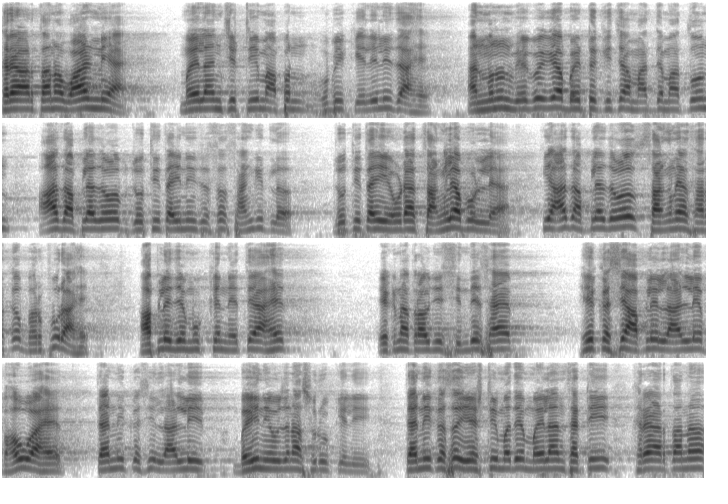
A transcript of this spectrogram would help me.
खऱ्या अर्थानं वाढणी आहे. महिलांची टीम आपण उभी केलेलीच आहे. आणि म्हणून वेगवेगळ्या बैठकीच्या माध्यमातून आज आपल्याजवळ ज्योतिताईंनी जसं सांगितलं ज्योतिताई एवढ्या चांगल्या बोलल्या की आज आपल्याजवळ सांगण्यासारखं भरपूर आहे. आपले जे मुख्य नेते आहेत एकनाथरावजी शिंदे साहेब हे कसे आपले लाडले भाऊ आहेत त्यांनी कशी लाडली बहीण योजना सुरू केली त्यांनी कसं एस टीमध्ये महिलांसाठी खऱ्या अर्थानं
